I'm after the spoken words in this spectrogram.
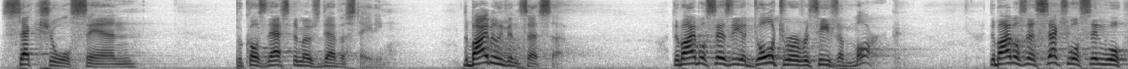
sexual sin because that's the most devastating. The Bible even says so. The Bible says the adulterer receives a mark. The Bible says sexual sin will,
